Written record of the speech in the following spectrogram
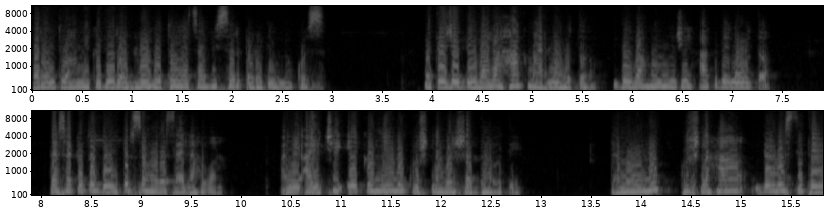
परंतु आम्ही कधी रडलो होतो याचा विसर पडू देऊ नकोस. मग ते जे देवाला हाक मारणं होतं देवा म्हणून जे हाक देणं होतं त्यासाठी तो देव तर समोर असायला हवा. आणि आईची एकमेव कृष्णावर श्रद्धा होती. त्यामुळे मग कृष्ण हा देवच तिथे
